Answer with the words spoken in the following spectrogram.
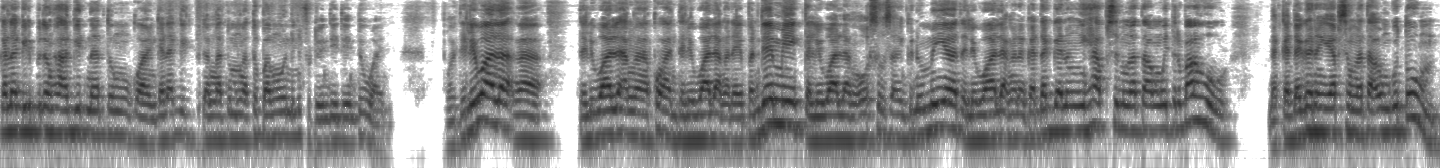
kanagid po ang hagit natong kuan, kanagid po ang atong mga tubangonin for 2021. Pag taliwala nga taliwala nga kuan, taliwala nga dahil pandemic, taliwala nga uso sa ekonomiya, taliwala nga nagkadagan ng ihap sa mga taong may trabaho, nagkadagan ng ihap sa mga taong gutom.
